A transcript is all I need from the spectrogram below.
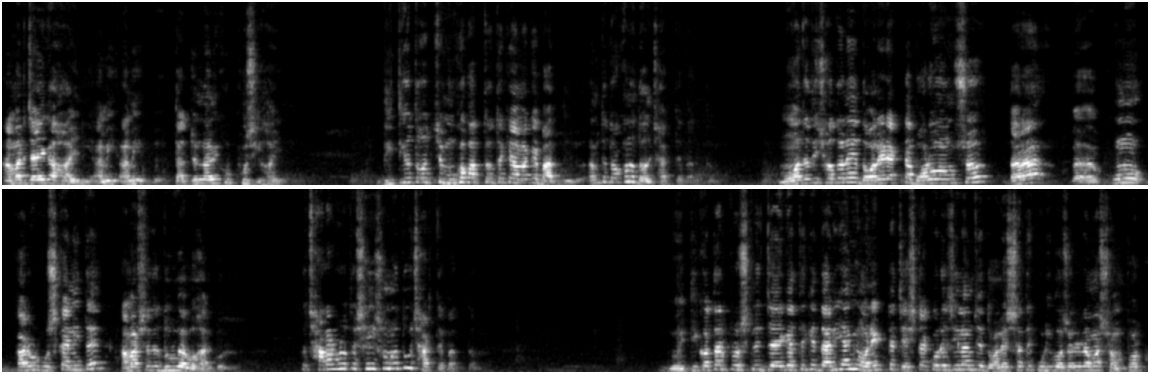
আমার জায়গা হয়নি। আমি আমি, তার জন্য আমি খুব খুশি হয়নি। দ্বিতীয়ত হচ্ছে মুখপাত্র থেকে আমাকে বাদ দিল। আমি তো তখনও দল ছাড়তে পারতাম। মহাজাতি সদনে দলের একটা বড় অংশ তারা কোনো কারোর উস্কানিতে আমার সাথে দুর্ব্যবহার করল। তো ছাড়ার হলে তো সেই সময়তেও ছাড়তে পারতাম। নৈতিকতার প্রশ্নের জায়গা থেকে দাঁড়িয়ে আমি অনেকটা চেষ্টা করেছিলাম যে দলের সাথে কুড়ি বছরের আমার সম্পর্ক।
